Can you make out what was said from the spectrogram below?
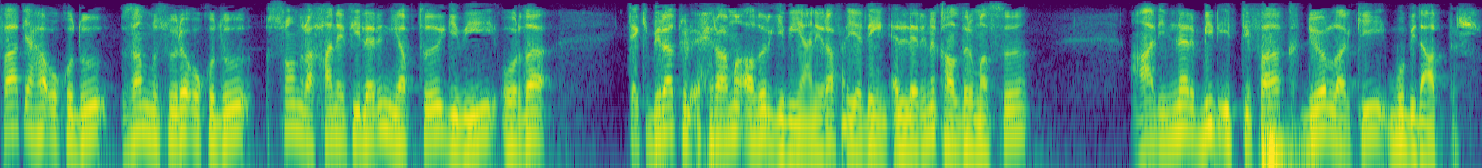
Fatiha okudu, Zamm-ı Sure okudu, sonra Hanefilerin yaptığı gibi orada tekbiratul ihramı alır gibi yani raf'iyedeyn ellerini kaldırması alimler bir ittifak diyorlar ki bu bid'attır.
